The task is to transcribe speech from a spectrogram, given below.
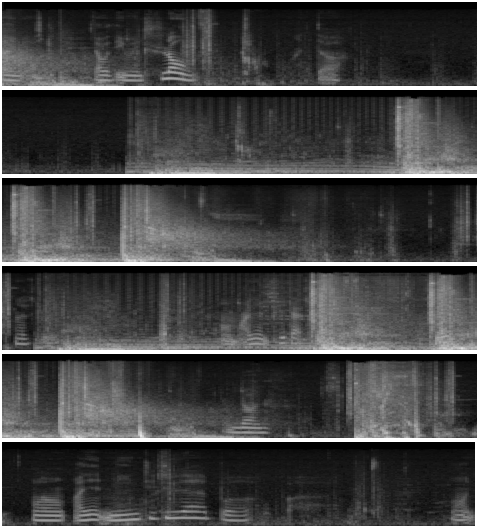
I missed. That was even close. What the? Let's. Um, I didn't pick that spot. I'm done. Um, I didn't mean to do that, but um,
